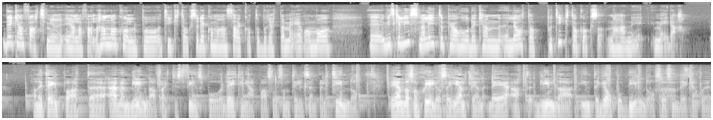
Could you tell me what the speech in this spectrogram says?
Det kan Fatmir i alla fall. Han har koll på TikTok så det kommer han säkert att berätta mer om. Och, Eh, vi ska lyssna lite på hur det kan låta på TikTok också när han är med där. Har ni tänkt på att eh, även blinda faktiskt finns på datingappar såsom till exempel Tinder? Det enda som skiljer sig egentligen det är att blinda inte går på bilder så som det är kanske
